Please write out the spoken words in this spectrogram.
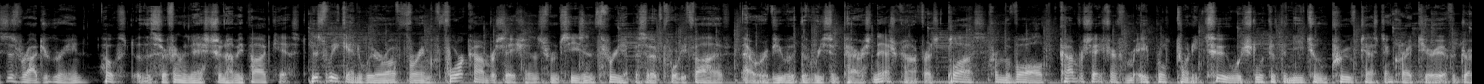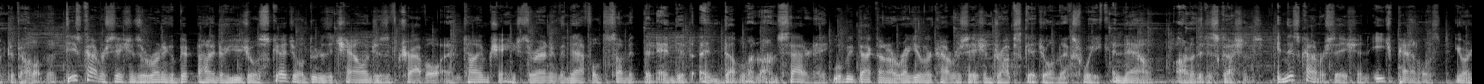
this is Roger Green, host of the Surfing the Nash Tsunami podcast. This weekend, we are offering four conversations from season three, episode 45, our review of the recent Paris Nash conference, plus from the vault, conversation from April 22, which looked at the need to improve testing criteria for drug development. These conversations are running a bit behind our usual schedule due to the challenges of travel and time change surrounding the NAFLD summit that ended in Dublin on Saturday. We'll be back on our regular conversation drop schedule next week. And now, on to the discussions. In this conversation, each panelist, Jorn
